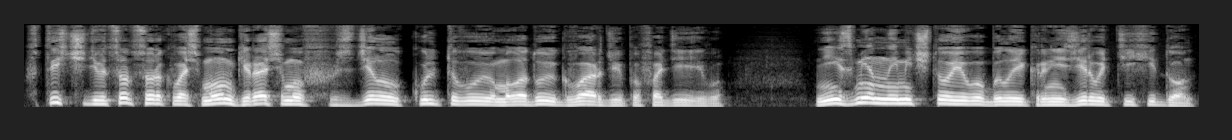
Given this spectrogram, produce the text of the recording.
В 1948-м Герасимов сделал культовую «Молодую гвардию» по Фадееву. Неизменной мечтой его было экранизировать «Тихий дон».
